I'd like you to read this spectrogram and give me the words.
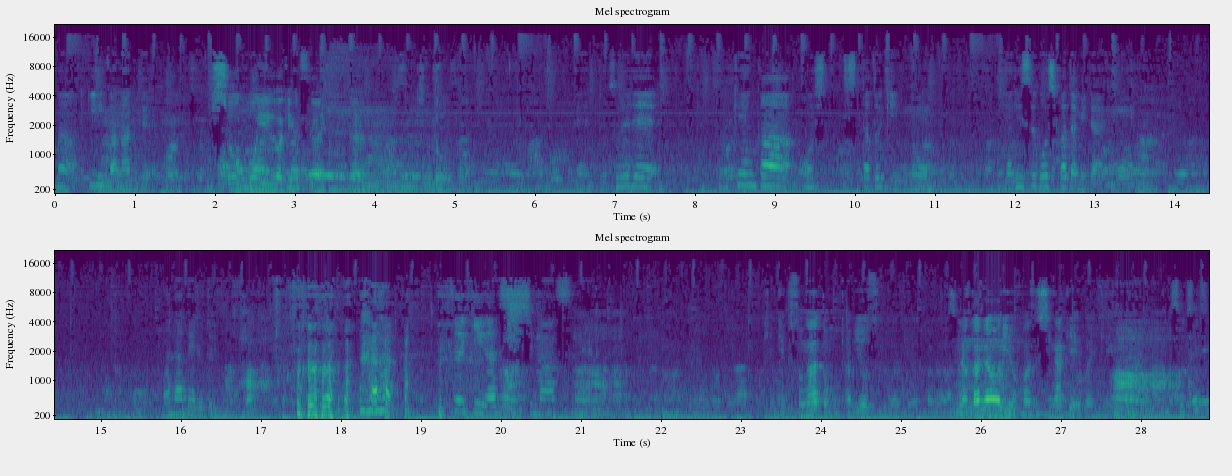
まあいいかなって、まあ、一生こういうわけにもないからね。きっと。えー、とそれでその喧嘩をしした時のやり過ごし方みたいのをなんかはこう学べるというか。いはそういう気がしますね。あ結局その後も旅をするわけだから、仲直りをまずしなければいけない。あそうそうそうそう。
